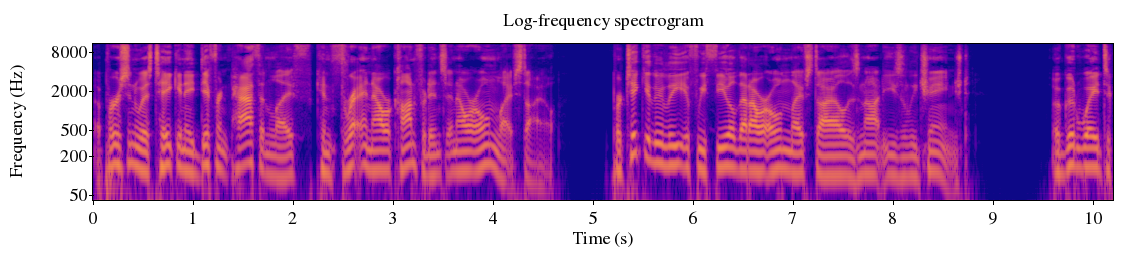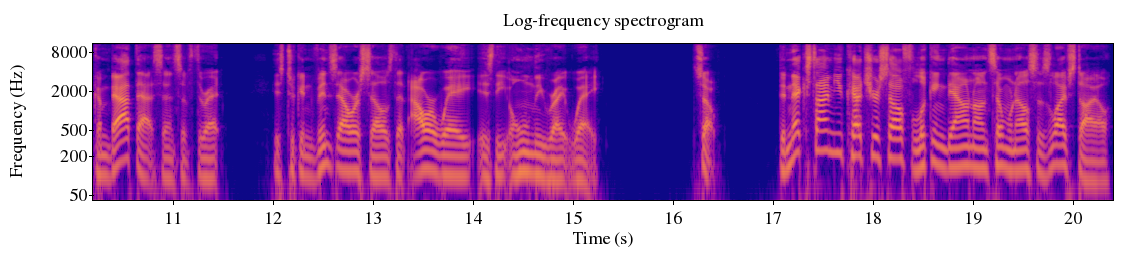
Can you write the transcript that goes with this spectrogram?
A person who has taken a different path in life can threaten our confidence in our own lifestyle, particularly if we feel that our own lifestyle is not easily changed. A good way to combat that sense of threat is to convince ourselves that our way is the only right way. So, the next time you catch yourself looking down on someone else's lifestyle,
